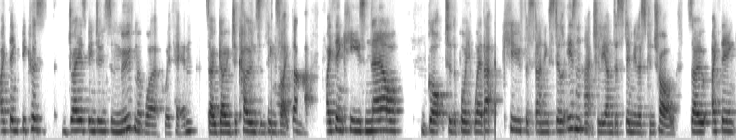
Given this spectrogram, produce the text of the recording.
I think because Drea's been doing some movement work with him, so going to cones and things like that. I think he's now got to the point where that cue for standing still isn't actually under stimulus control. So I think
